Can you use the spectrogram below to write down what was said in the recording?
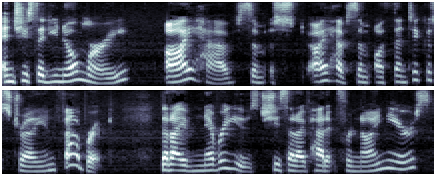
And she said, You know, Murray, I have some I have some authentic Australian fabric that I have never used. She said, I've had it for nine years.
